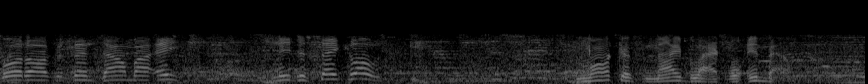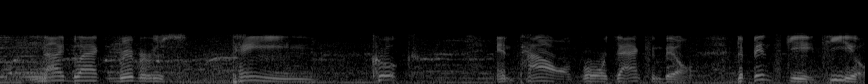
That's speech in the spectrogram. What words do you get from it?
Bulldogs are then down by eight. Need to stay close. Marcus Niblack will inbound. Niblack, Rivers, Payne, Cook, and Powell for Jacksonville. Dubinsky, Teal,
